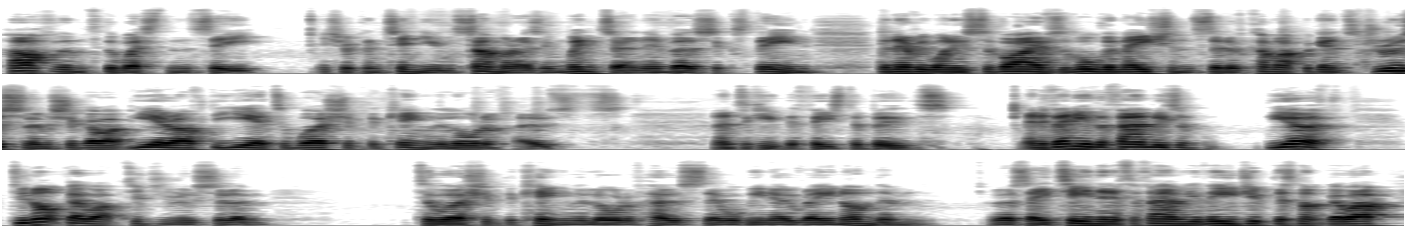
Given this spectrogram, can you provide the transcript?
half of them to the western sea. It shall continue in summer as in winter. And in verse 16, then everyone who survives of all the nations that have come up against Jerusalem shall go up year after year to worship the King, the Lord of hosts, and to keep the Feast of Booths. And if any of the families of the earth do not go up to Jerusalem to worship the King, the Lord of hosts, there will be no rain on them. Verse 18 And if the family of Egypt does not go up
